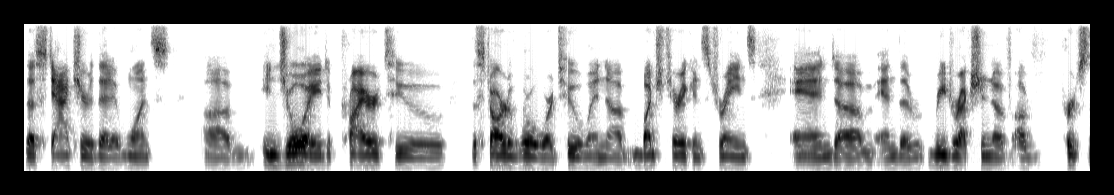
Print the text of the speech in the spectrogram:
the stature that it once um, enjoyed prior to the start of World War II, when uh, budgetary constraints and um, and the redirection of, of pers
